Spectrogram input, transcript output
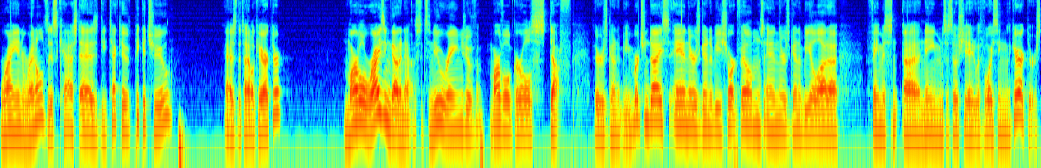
Ryan Reynolds is cast as Detective Pikachu as the title character. Marvel Rising got announced. It's a new range of Marvel Girls stuff. There's going to be merchandise, and there's going to be short films, and there's going to be a lot of famous uh, names associated with voicing the characters.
